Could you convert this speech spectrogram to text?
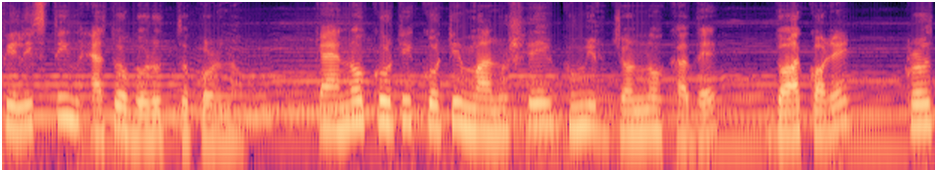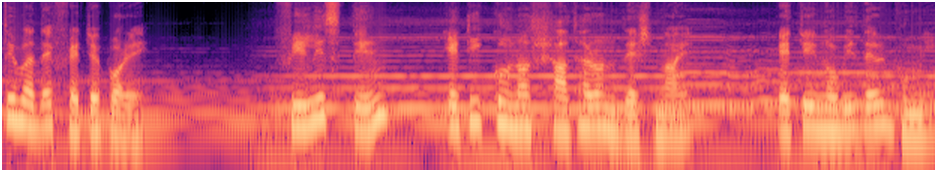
ফিলিস্তিন এত গুরুত্বপূর্ণ? কেন কোটি কোটি মানুষ এই ভূমির জন্য কাঁদে, দোয়া করে, প্রতিবাদে ফেটে পড়ে? ফিলিস্তিন এটি কোনো সাধারণ দেশ নয়। এটি নবীদের ভূমি।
